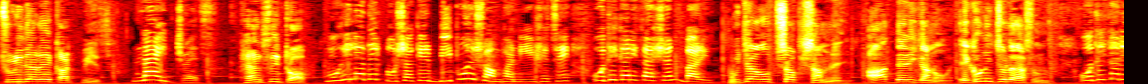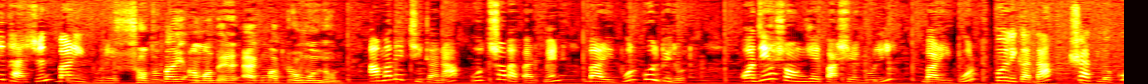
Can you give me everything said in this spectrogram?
চুড়িদারে cut piece. Night dress. Fancy top. মহিলাদের পোশাকের বিপুল সম্ভার নিয়ে এসেছে অধিকারী ফ্যাশন বাড়ি। পূজা উৎসব সামনে। আর দেরি কেন? এখনই চলে আসুন। অধিকারী ফ্যাশন বাড়িপুরে সততাই আমাদের একমাত্র মূলধন। আমাদের ঠিকানা উৎসব অ্যাপার্টমেন্ট বাড়িপুর কুলপি রোড। অজয় সংঘের পাশের গলি বারুইপুর কলিকাতা সাত লক্ষ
